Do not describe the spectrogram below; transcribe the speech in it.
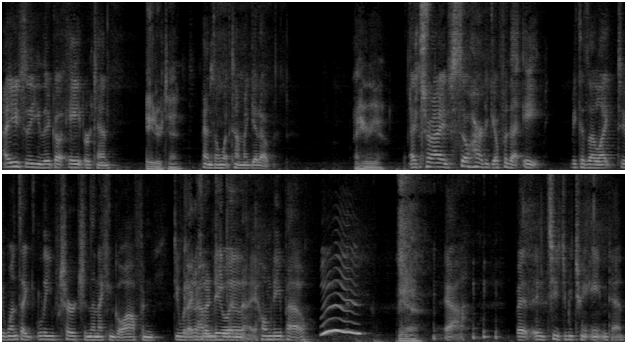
I usually either go eight or ten. Eight or ten. Depends on what time I get up. I hear you. I try so hard to go for that eight because I like to once I leave church and then I can go off and do what Go I to gotta Home do in Depot. uh, Home Depot. Woo! Yeah. Yeah. but it's usually between eight and ten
